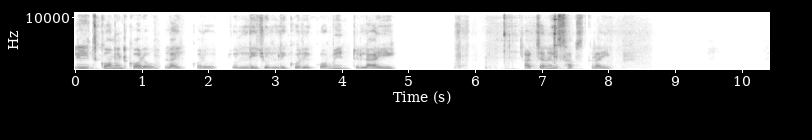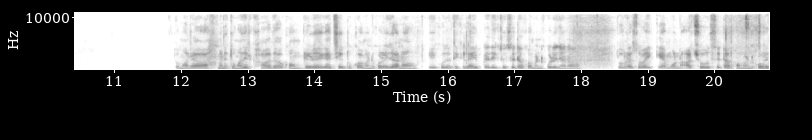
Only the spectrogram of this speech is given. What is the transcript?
প্লিজ কমেন্ট করো লাইক করো, জলদি জলদি করে কমেন্ট লাইক আর চ্যানেল সাবস্ক্রাইব তোমরা মানে তোমাদের খাওয়া দাওয়া কমপ্লিট হয়ে গেছে, একটু কমেন্ট করে জানাও। কে কোথা থেকে লাইভটা দেখছ সেটাও কমেন্ট করে জানাও। তোমরা সবাই কেমন আছো সেটা কমেন্ট করে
